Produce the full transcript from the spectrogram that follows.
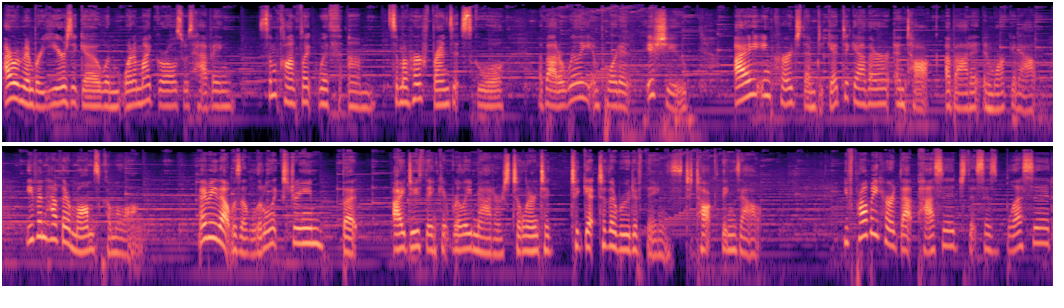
I remember years ago when one of my girls was having some conflict with um, some of her friends at school about a really important issue. I encouraged them to get together and talk about it and work it out, even have their moms come along. Maybe that was a little extreme, but I do think it really matters to learn to, to get to the root of things, to talk things out. You've probably heard that passage that says, Blessed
